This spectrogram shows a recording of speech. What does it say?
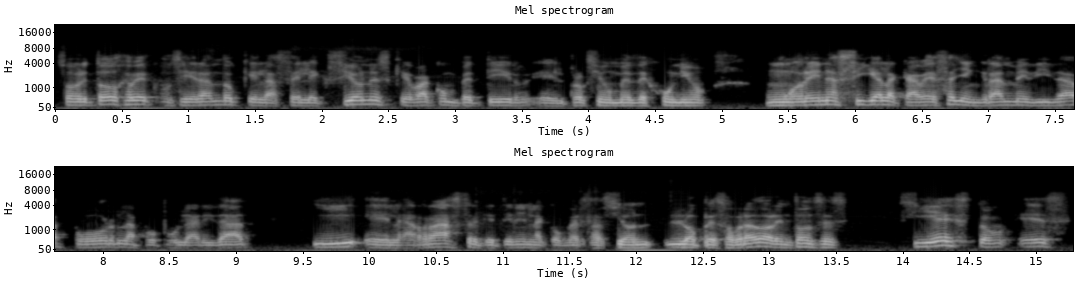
sobre todo, Javier, considerando que las elecciones que va a competir el próximo mes de junio, Morena sigue a la cabeza y en gran medida por la popularidad y el arrastre que tiene en la conversación López Obrador. Entonces, si esto es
